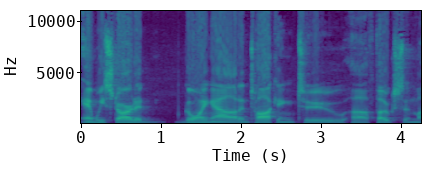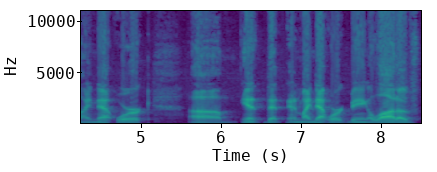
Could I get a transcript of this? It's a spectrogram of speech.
and we started going out and talking to uh, folks in my network. Um, in, that and my network being a lot of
